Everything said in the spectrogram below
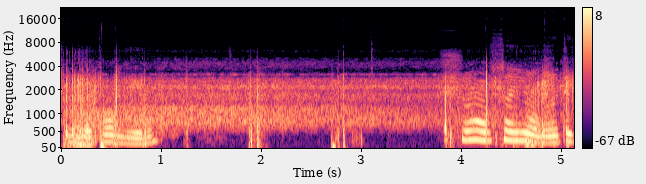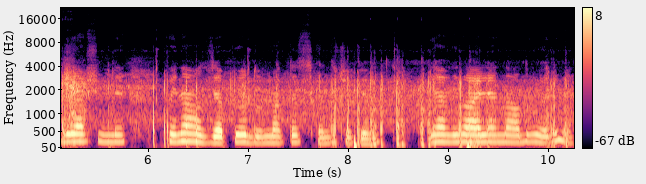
Şimdi motor diyelim. Şu olsa iyi olur. Ötekiler şimdi fena hız yapıyor. Durmakta sıkıntı çekiyorum. Ailen daha duruyor değil mi?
